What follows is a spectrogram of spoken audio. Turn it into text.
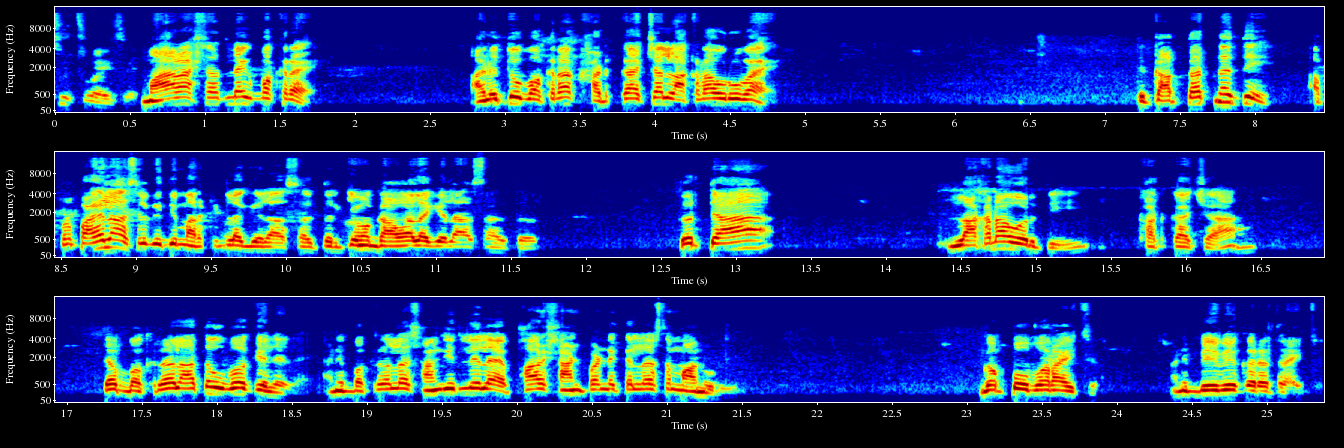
सुचवायचं महाराष्ट्रातला एक बकरा आहे. आणि तो बकरा खडकाच्या लाकडावर उभा आहे. ते कापतात ना ते. आपण पाहिलं असेल कधी मार्केटला गेला असाल तर किंवा गावाला गेला असाल तर. तर त्या लाकडावरती खडकाच्या त्या बकऱ्याला आता उभं केलेलं आहे. आणि बकऱ्याला सांगितलेलं आहे फार शहाणपणे केलं असं मान उडली गप्प उभं राहायचं आणि बेबे करत राहायचं.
